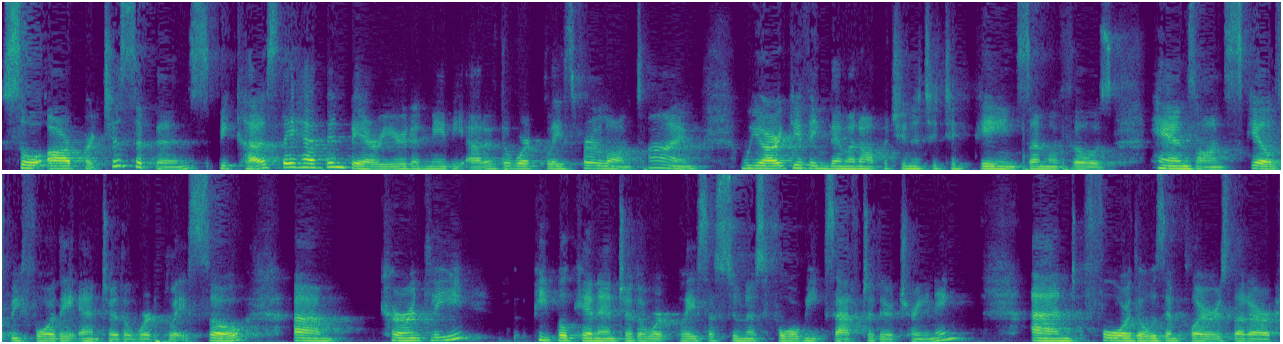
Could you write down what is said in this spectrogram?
So our participants, because they have been barriered and maybe out of the workplace for a long time, we are giving them an opportunity to gain some of those hands on skills before they enter the workplace. So um, Currently, people can enter the workplace as soon as four weeks after their training. And for those employers that are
